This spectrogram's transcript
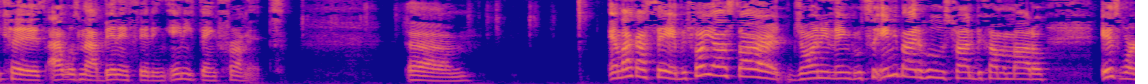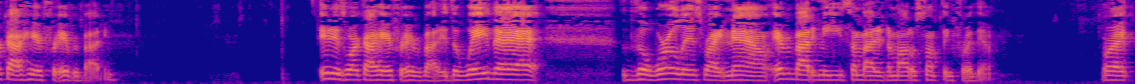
because I was not benefiting anything from it. Um, and like I said, before y'all start joining in to anybody who's trying to become a model, it's work out here for everybody. It is work out here for everybody. The way that the world is right now, everybody needs somebody to model something for them. Right?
